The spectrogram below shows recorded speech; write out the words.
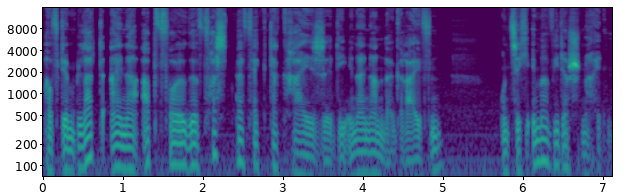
Auf dem Blatt einer Abfolge fast perfekter Kreise, die ineinander greifen und sich immer wieder schneiden.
